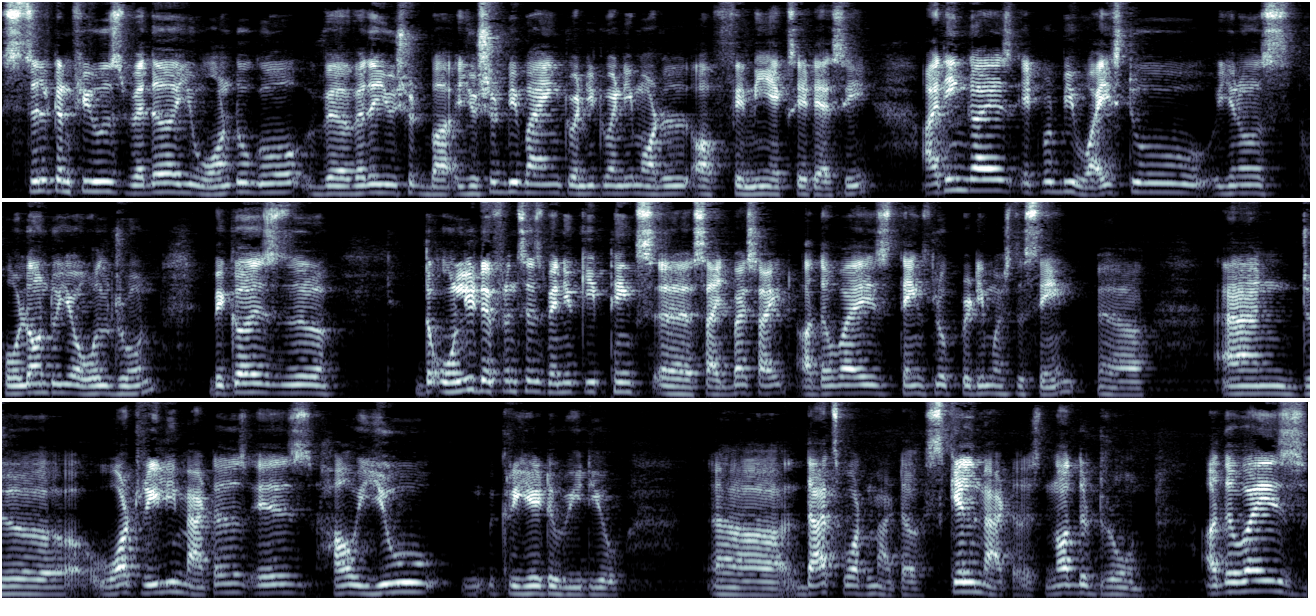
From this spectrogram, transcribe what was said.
still confused whether you want to go, whether you should buy, you should be buying 2020 model of FIMI X8 SE. I think guys, it would be wise to, you know, hold on to your old drone because uh, the only difference is when you keep things uh, side by side otherwise things look pretty much the same uh, and uh, what really matters is how you create a video uh, that's what matters skill matters not the drone otherwise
